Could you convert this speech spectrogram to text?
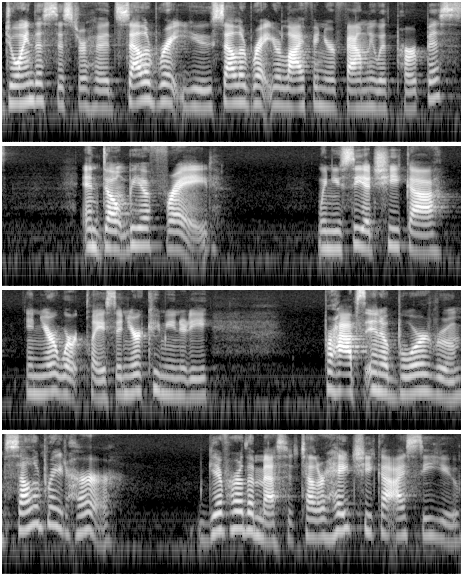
Join the sisterhood, celebrate you, celebrate your life and your family with purpose. And don't be afraid when you see a chica in your workplace, in your community, perhaps in a boardroom, celebrate her. Give her the message. Tell her, hey, chica, I see you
